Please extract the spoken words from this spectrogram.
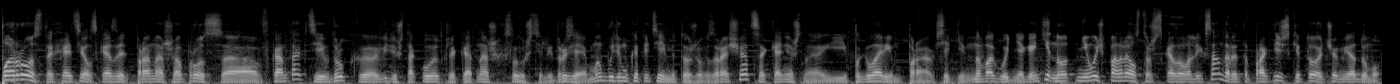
Просто хотел сказать про наш опрос а, ВКонтакте, и вдруг а, видишь такой отклик от наших слушателей. Друзья, мы будем к этой теме тоже возвращаться, конечно, и поговорим про всякие новогодние огоньки. Но вот мне очень понравилось то, что сказал Александр. Это практически то, о чем я думал.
